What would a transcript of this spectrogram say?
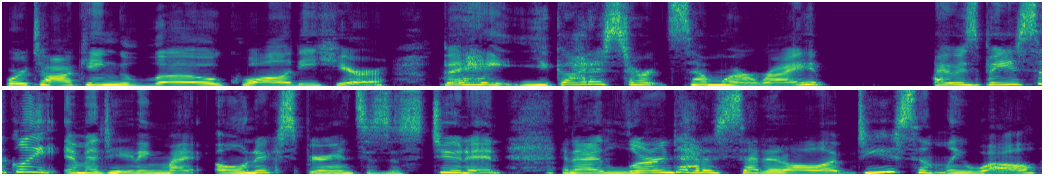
we're talking low quality here. But hey, you got to start somewhere, right? I was basically imitating my own experience as a student, and I learned how to set it all up decently well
